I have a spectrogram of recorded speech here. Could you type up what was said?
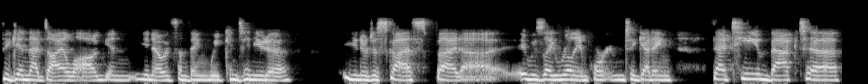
begin that dialogue. And, you know, it's something we continue to, you know, discuss. But uh, it was like really important to getting that team back to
